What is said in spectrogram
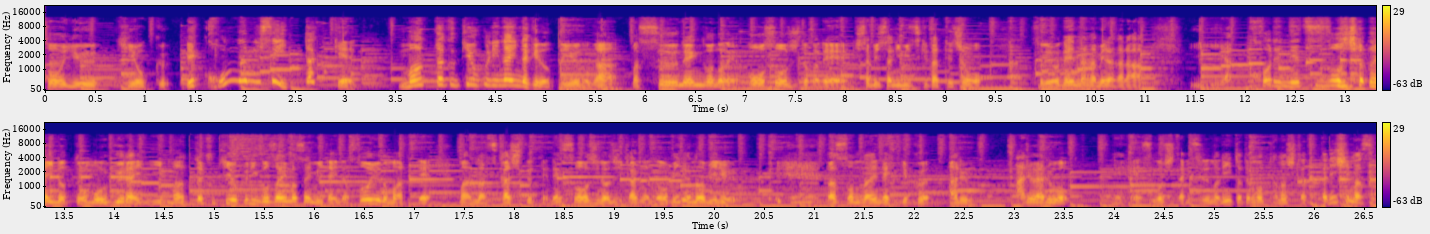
そういう記憶。え、こんな店行ったっけ？全く記憶にないんだけどっていうのが、まあ、数年後のね、大掃除とかで久々に見つけた手帳。それをね、眺めながら、いや、これ捏造じゃないのって思うぐらいに全く記憶にございませんみたいな、そういうのもあって、まあ懐かしくてね、掃除の時間が伸びる伸びる。まあそんなね、よくある、あるあるをね、過ごしたりするのにとても楽しかったりします。過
